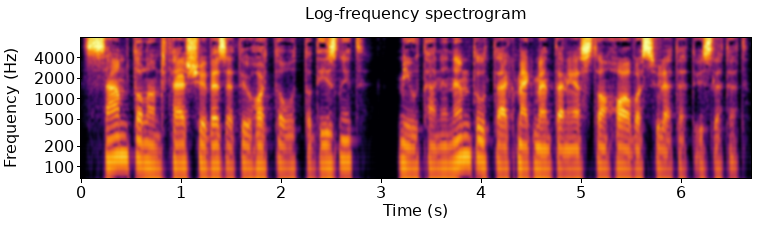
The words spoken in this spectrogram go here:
Számtalan felső vezető hagyta ott a Disneyt, miután nem tudták megmenteni ezt a halva született üzletet.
